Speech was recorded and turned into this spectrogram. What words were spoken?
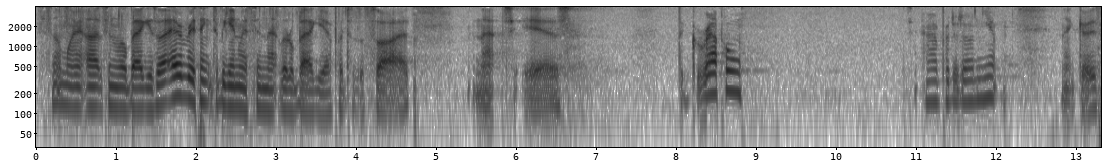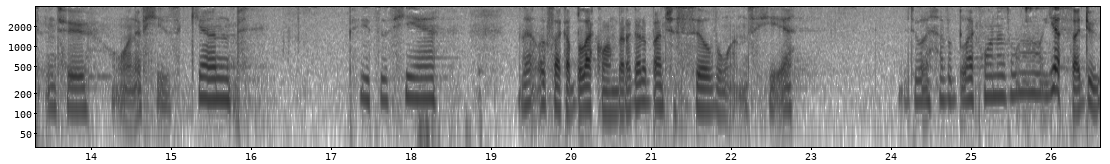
somewhere, uh, it's in the little baggie. So everything to begin with in that little baggie I put to the side. And that is the grapple. I put it on, yep. That goes into one of his gun pieces here. That looks like a black one, but I got a bunch of silver ones here. Do I have a black one as well? Yes, I do.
